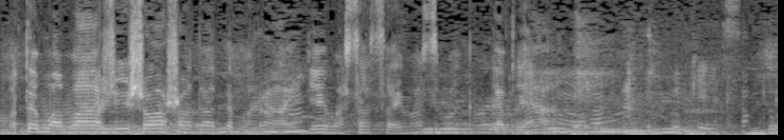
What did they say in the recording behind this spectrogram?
mata mama shi sho sho da da mara ye masa sai mas ka be ha Okay, sakto.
